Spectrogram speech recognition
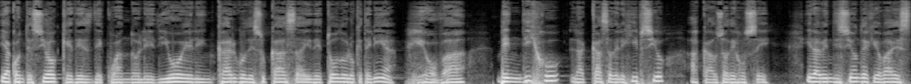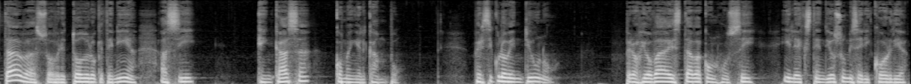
Y aconteció que desde cuando le dio el encargo de su casa y de todo lo que tenía, Jehová bendijo la casa del egipcio a causa de José y la bendición de Jehová estaba sobre todo lo que tenía, así en casa como en el campo. Versículo 21. Pero Jehová estaba con José y le extendió su misericordia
